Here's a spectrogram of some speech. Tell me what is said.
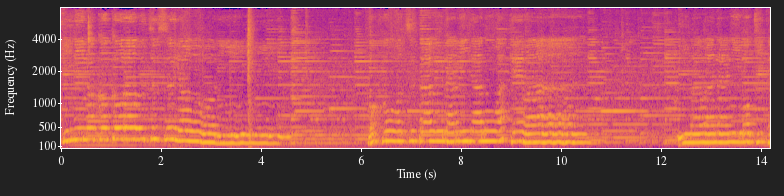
君の心を映すように。ここを伝う涙の訳は。聞か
